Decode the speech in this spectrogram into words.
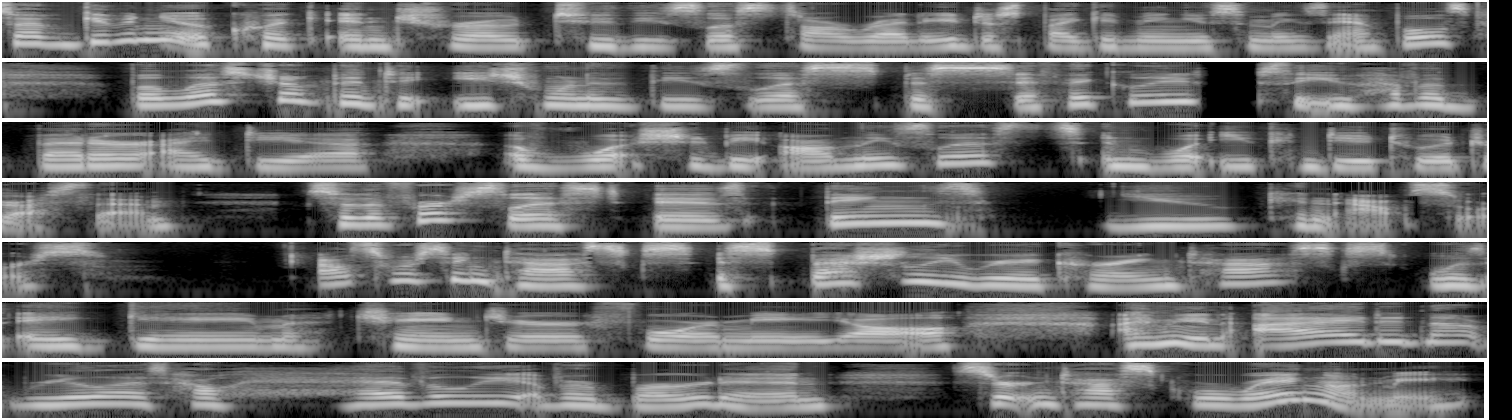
So I've given you a quick intro to these lists already just by giving you some examples, but let's jump into each one of these lists specifically so that you have a better idea of what should be on these lists and what you can do to address them. So the first list is things you can outsource. Outsourcing tasks, especially reoccurring tasks, was a game changer for me, y'all. I mean, I did not realize how heavily of a burden certain tasks were weighing on me.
